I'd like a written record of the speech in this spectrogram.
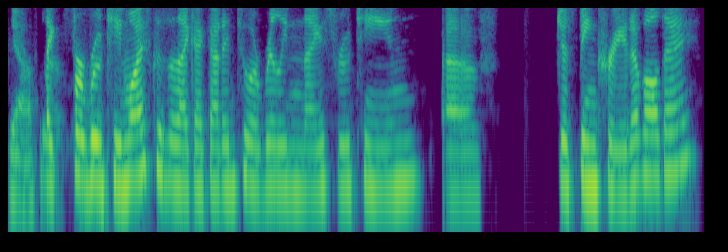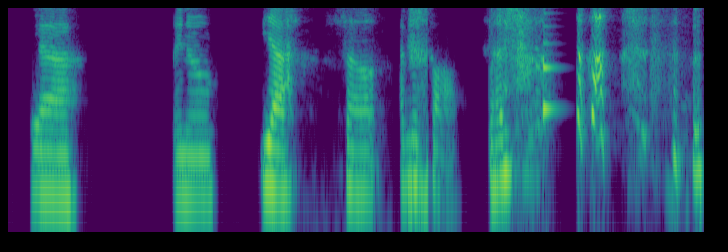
yeah like for routine wise, because like I got into a really nice routine of just being creative all day. yeah i know Yeah. So I miss that, but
